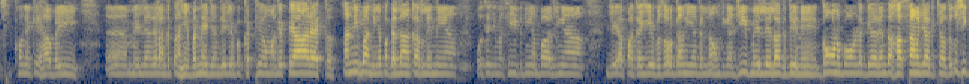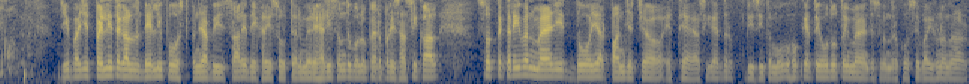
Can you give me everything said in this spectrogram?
ਸਿੱਖੋ ਨੇ ਕਿਹਾ ਬਈ ਮੇਲਿਆਂ ਦੇ ਰੰਗ ਤਾਂ ਹੀ ਬੰਨੇ ਜਾਂਦੇ ਜੇ ਆਪਾਂ ਇਕੱਠੇ ਹੋਵਾਂਗੇ, ਪਿਆਰ ਇੱਕ। ਆਨੀ ਬਾਨੀ ਆਪਾਂ ਗੱਲਾਂ ਕਰ ਲੈਨੇ ਆ ਉੱਥੇ ਜਿਵੇਂ ਸੀਪ ਦੀਆਂ ਬਾਜੀਆਂ, ਜੇ ਆਪਾਂ ਕਹੀਏ ਬਜ਼ੁਰਗਾਂ ਦੀਆਂ ਗੱਲਾਂ ਹੁੰਦੀਆਂ, ਜੀ ਮੇਲੇ ਲੱਗਦੇ ਨੇ, ਗਾਉਣ ਬਾਉਣ ਲੱਗਿਆ ਰਹਿੰਦਾ, ਹਾਸਾ ਮਜ਼ਾਕ ਚੱਲਦਾ, ਤੁਸੀਂ ਕੀ ਕਹੋਗੇ? ਜੀ ਬਾਈ ਜੀ, ਪਹਿਲੀ ਤਾਂ ਗੱਲ ਡੇਲੀ ਪੋਸਟ ਪੰਜਾਬੀ ਸਾਰੇ ਦੇਖ ਰਹੇ ਸਰੋਤਿਆਂ ਨੂੰ ਮੇਰੇ ਹਰੀ ਸੰਧੂ ਵੱਲੋਂ, ਪਿਆਰ ਭਰੀ ਸਤਿ ਸ਼੍ਰੀ ਅਕਾਲ। ਸੋ ਤਕਰੀਬਨ ਮੈਂ ਜੀ 2005 ਚ ਇੱਥੇ ਆਇਆ ਸੀਗਾ, ਇੱਧਰ ਬੀਸੀ ਤੋਂ ਮੂਵ ਹੋ ਕੇ ਤੇ ਉਦੋਂ ਤੋਂ ਹੀ ਮੈਂ ਜਸਵਿੰਦਰ ਖੋਸੇ ਬਾਈ ਹੁਣਾਂ ਨਾਲ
